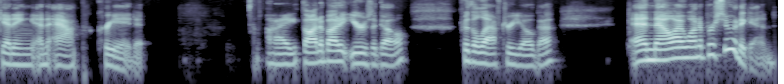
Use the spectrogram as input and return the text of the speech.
getting an app created. I thought about it years ago for the laughter yoga. And now I want to pursue it again.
